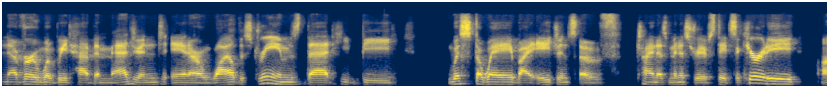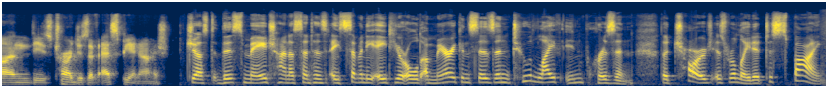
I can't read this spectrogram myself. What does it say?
Never would we have imagined in our wildest dreams that he'd be whisked away by agents of China's Ministry of State Security on these charges of espionage. Just this May, China sentenced a 78 year old American citizen to life in prison. The charge is related to spying.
